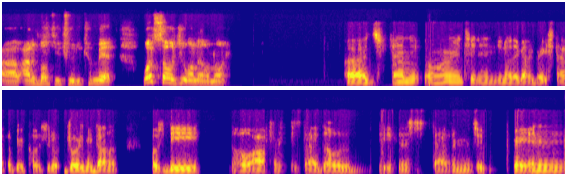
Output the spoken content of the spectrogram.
uh, out of both you two to commit. What sold you on Illinois? Uh, it's family oriented, and you know they got a great staff up here. Coach George McDonald Coach B, the whole offense staff, the whole defense staff, and it's a great energy.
